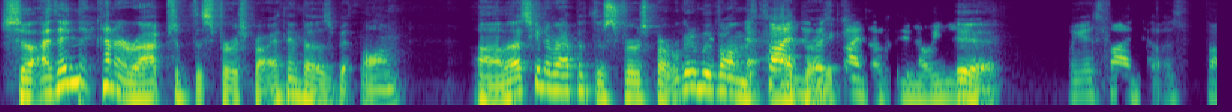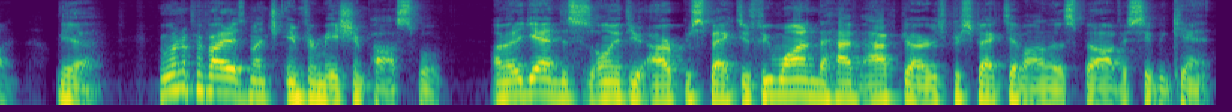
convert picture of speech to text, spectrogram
so I think that kind of wraps up this first part. I think that was a bit long. Uh, that's gonna wrap up this first part. We're gonna move on It's to fine ad though. break. It's fine though. You know, we Yeah. like, it's fine though. It's fine though. Yeah. We want to provide as much information possible. I mean, again, this is only through our perspectives. We wanted to have after hours perspective on this, but obviously we can't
